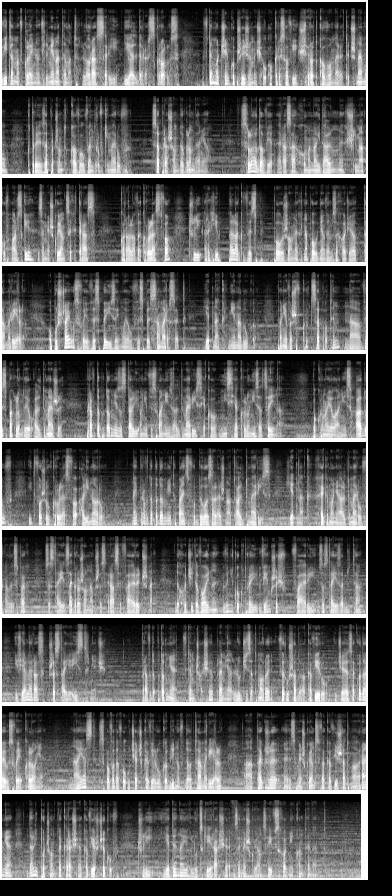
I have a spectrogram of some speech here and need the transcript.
Witam w kolejnym filmie na temat lora serii The Elder Scrolls. W tym odcinku przyjrzymy się okresowi środkowo-meretycznemu, który zapoczątkował wędrówki merów. Zapraszam do oglądania. Sloadowie, rasa humanoidalnych ślimaków morskich zamieszkujących tras, Koralowe Królestwo, czyli archipelag wysp położonych na południowym zachodzie od Tamriel. Opuszczają swoje wyspy i zajmują wyspy Somerset, jednak nie na długo, ponieważ wkrótce po tym na wyspach lądują Aldmerzy. Prawdopodobnie zostali oni wysłani z Aldmeris jako misja kolonizacyjna. Pokonują oni Sladów i tworzą królestwo Alinoru. Najprawdopodobniej to państwo było zależne od Aldmeris, jednak hegemonia Aldmerów na wyspach zostaje zagrożona przez rasy faeryczne. Dochodzi do wojny, w wyniku której większość faerii zostaje zabita i wiele raz przestaje istnieć. Prawdopodobnie w tym czasie plemię ludzi Zatmory wyrusza do Akawiru, gdzie zakładają swoje kolonie. Najazd spowodował ucieczkę wielu goblinów do Tamriel, a także e, zamieszkujący w Akawirze Atmoaranie dali początek rasie Akawirczyków, czyli jedynej ludzkiej rasie zamieszkującej wschodni kontynent.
